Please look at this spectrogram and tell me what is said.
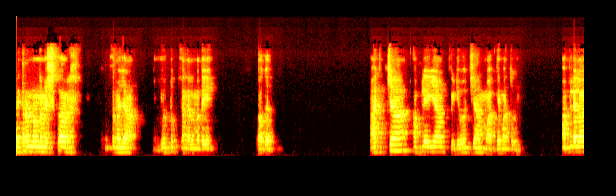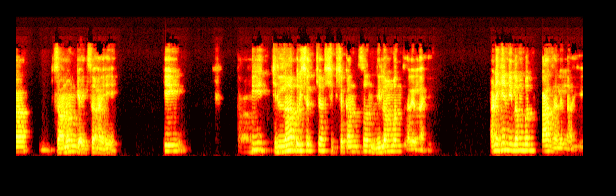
मित्रांनो नमस्कार. तुमचं माझ्या युट्यूब चॅनलमध्ये स्वागत. आजच्या आपल्या या व्हिडिओच्या माध्यमातून आपल्याला जाणून घ्यायचं आहे की काही जिल्हा परिषदच्या शिक्षकांचं निलंबन झालेलं आहे. आणि हे निलंबन का झालेलं आहे?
